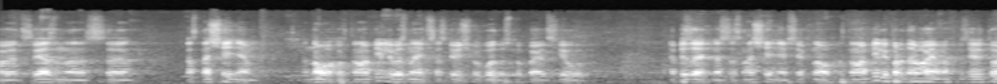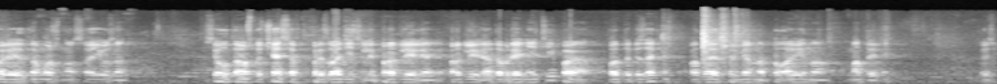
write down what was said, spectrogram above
это связано с оснащением новых автомобилей. Вы знаете, со следующего года вступает в силу обязательность оснащения всех новых автомобилей, продаваемых на территории Таможенного союза. Силу того, что часть автопроизводителей продлили, продлили одобрение типа, под обязательность попадает примерно половина моделей. То есть,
